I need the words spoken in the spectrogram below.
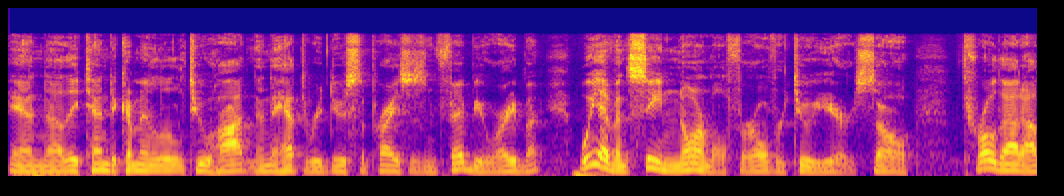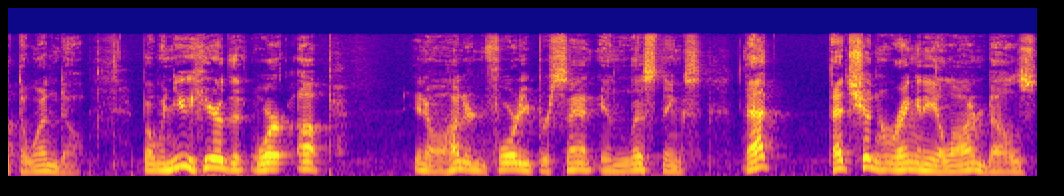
and uh, they tend to come in a little too hot, and then they have to reduce the prices in February. But we haven't seen normal for over two years, so throw that out the window. But when you hear that we're up, you know, 140% in listings, that that shouldn't ring any alarm bells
